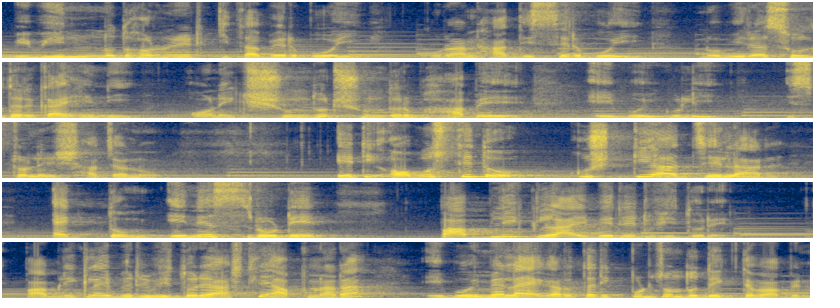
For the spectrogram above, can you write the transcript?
বিভিন্ন ধরনের কিতাবের বই, কোরআন হাদিসের বই, নবী রাসুলদের কাহিনী, অনেক সুন্দর, সুন্দরভাবে এই বইগুলি স্টলে সাজানো। এটি অবস্থিত কুষ্টিয়া জেলার একদম এনএস রোডে পাবলিক লাইব্রেরির ভিতরে। পাবলিক লাইব্রেরির ভিতরে আসলে আপনারা এই বইমেলা এগারো তারিখ পর্যন্ত দেখতে পাবেন।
